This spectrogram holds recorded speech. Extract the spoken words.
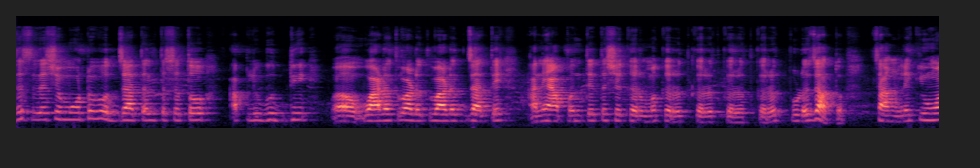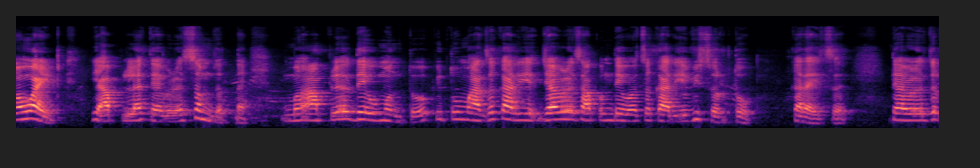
जसं जसे मोठं होत जातं तसं तो आपली बुद्धी वाढत वाढत वाढत जाते आणि आपण ते तसे कर्म करत करत करत करत पुढं जातो. चांगले किंवा वाईट हे आपल्याला त्यावेळेस समजत नाही. मग आपल्याला देव म्हणतो की तू माझं कार्य ज्या वेळेस आपण देवाचं कार्य विसरतो करायचं त्यावेळेस जर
